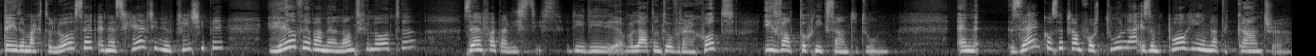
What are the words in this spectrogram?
tegen de machteloosheid. En hij schrijft in het Principe, heel veel van mijn landgenoten zijn fatalistisch. Die, die, we laten het over aan God, hier valt toch niks aan te doen. En zijn concept van Fortuna is een poging om dat te counteren.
